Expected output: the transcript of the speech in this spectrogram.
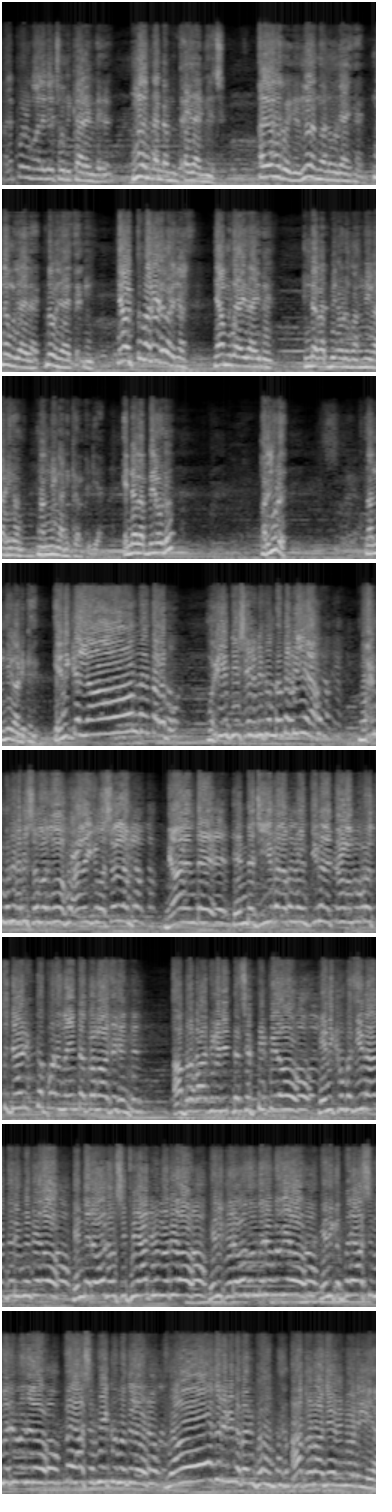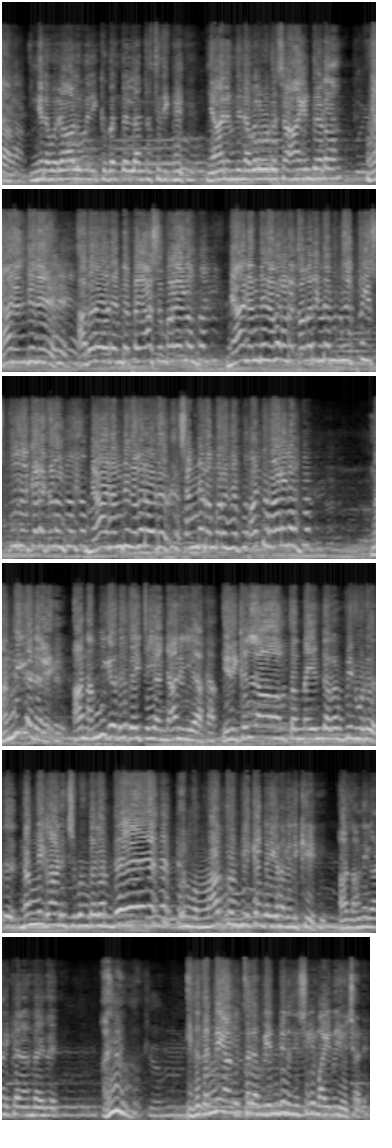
പലപ്പോഴും ആളുകൾ ചോദിക്കാറുണ്ട് നിങ്ങൾ എന്താ മുജാഹിദാന്ന് വെച്ചു അതൊക്കെ ചോദിക്കും നിങ്ങൾ എന്താണ് മുജാഹിദാൻ എന്താ മുജാഹിദ് എന്താ ഞാൻ ഒറ്റ മറുപടി പറഞ്ഞാൽ ഞാൻ മുജാഹിദായത് എന്റെ റബ്ബിനോട് നന്ദി കാണിക്കണം നന്ദി കാണിക്കാൻ പറ്റില്ല എന്റെ റബ്ബിനോട് പറഞ്ഞോട് നന്ദി കാണിക്കുക എനിക്കെല്ലാം തന്നിട്ടില്ല മുഹമ്മദ് നബി സല്ലല്ലാഹു അലൈഹി വസല്ലം ഞാൻ എന്റെ എന്റെ ജീവനം ജീവനക്കാലം പുറത്ത് ഞാൻ ഇഷ്ടപ്പെടുന്ന എന്റെ പ്രവാചകൻ. ആ പ്രവാചകൻ എന്റെ സൃഷ്ടിപ്പിലോ? എനിക്ക് ഉപജീവനം തരുന്നതിലോ? എന്റെ രോഗം ശിഫയാക്കുന്നതിലോ? എനിക്ക് രോഗം വരുന്നതിലോ? എനിക്ക് പ്രയാസം വരുന്നതിലോ? പ്രയാസം നീക്കുന്നതിലോ? യാതൊരുവിധ ബന്ധവും ആ പ്രവാചകനോടില്ല ഇങ്ങനെ ഒരാളും എനിക്ക് ബന്ധമില്ലാത്ത സ്ഥിതിക്ക് ഞാൻ എന്തിന് അവരോട് സഹായം തേടണം? ഞാൻ എന്തിന് അവരോട് എന്റെ പ്രയാസം പറയണം? ഞാൻ എന്തിന് അവരുടെ കവറിന്റെ മുന്നിൽ സ്കൂളിൽ കിടക്കണം? ഞാൻ എന്തിന് അവരോട് സങ്കടം പറഞ്ഞ് പാട്ട് പാടണം നന്ദി കേടല്ലേ ആ നന്ദി കേട് കൈ ചെയ്യാൻ ഞാനില്ല. എനിക്കെല്ലാം തന്ന എന്റെ റബ്ബിനോട് നന്ദി കാണിച്ചുകൊണ്ട് റബ്ബേ എന്ന് മാത്രം നീക്കാൻ കഴിയണം എനിക്ക്. ആ നന്ദി കാണിക്കാൻ എന്തായത് അതിനാണ് ഇത് തന്നെയാണ് ഉത്തരം. എന്തിന് നിശ്ചയമായി എന്ന് ചോദിച്ചാൽ?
